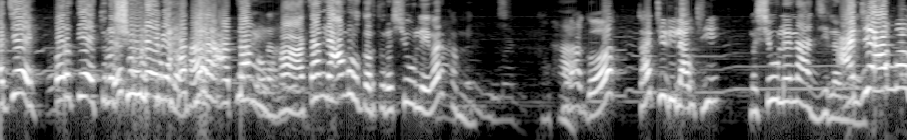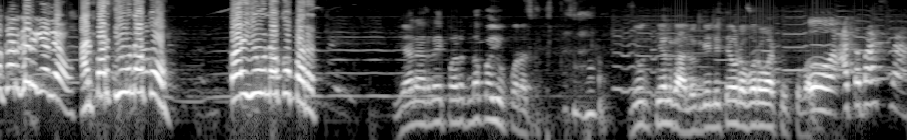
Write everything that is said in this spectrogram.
अजय परत ये तुला शिवले मी. हात हा, चांगलं हा चांगली आंघोळ कर तुला शिवले बर का मी. अगं का चिडी लावती? मग शिवले ना आजीला मी. आजी आंघोळ कर घरी गेल्यावर. आणि परत येऊ नको. परत येऊ नको परत. येणार नाही परत नको येऊ परत. येऊन तेल घालून गेली तेवढं बरं वाटत तुम्हाला. ओ आता बस ना.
